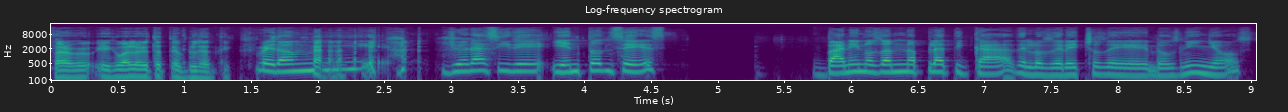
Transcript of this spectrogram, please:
Pero igual ahorita te platico. Pero a mí, yo era así de, y entonces van y nos dan una plática de los derechos de los niños.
